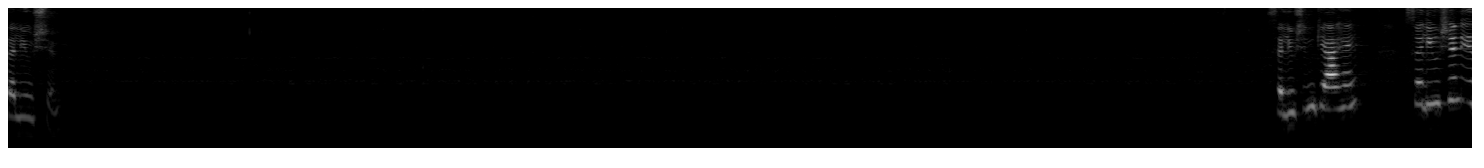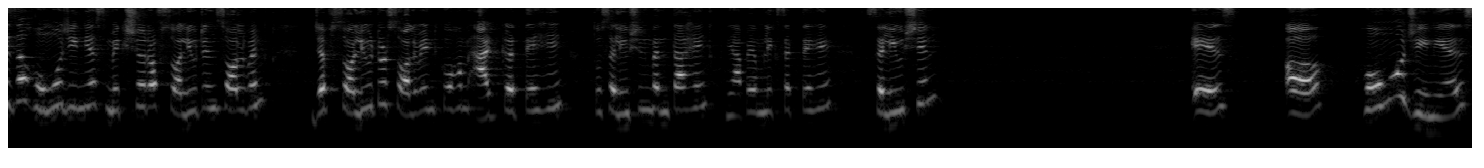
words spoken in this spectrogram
Solution. सोल्यूशन क्या है? Solution is a homogeneous mixture of solute and solvent जब सॉल्यूट और सॉल्वेंट को हम ऐड करते हैं तो सोल्यूशन बनता है। यहाँ पे हम लिख सकते हैं solution is a homogeneous,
